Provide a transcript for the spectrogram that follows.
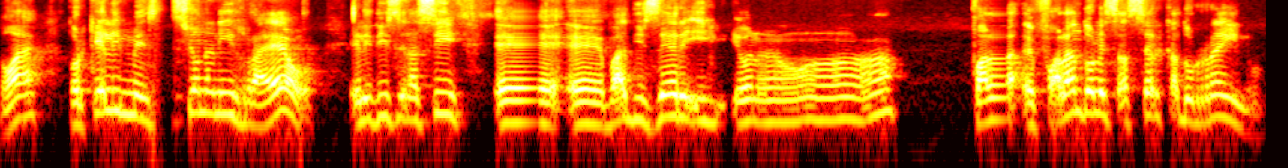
não é? Porque eles mencionam Israel, eles dizem assim, é, é, vai dizer, falando-lhes acerca do reino,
